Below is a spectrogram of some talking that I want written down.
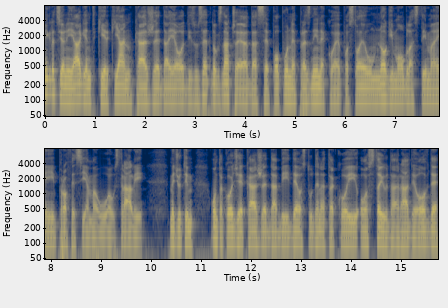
Migracioni agent Kirk Jan kaže da je od izuzetnog značaja da se popune praznine koje postoje u mnogim oblastima i profesijama u Australiji. Međutim, on također kaže da bi deo studenata koji ostaju da rade ovde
